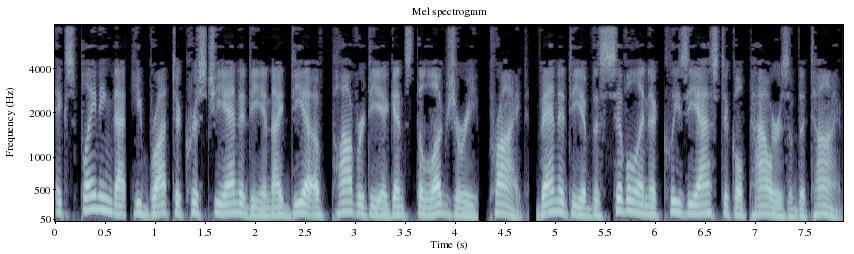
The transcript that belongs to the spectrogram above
explaining that he brought to Christianity an idea of poverty against the luxury, pride, vanity of the civil and ecclesiastical powers of the time.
